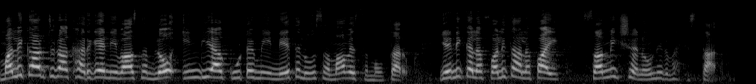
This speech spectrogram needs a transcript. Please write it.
మల్లికార్జున ఖర్గే నివాసంలో ఇండియా కూటమి నేతలు సమావేశమవుతారు. ఎన్నికల ఫలితాలపై సమీక్షను నిర్వహిస్తారు.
